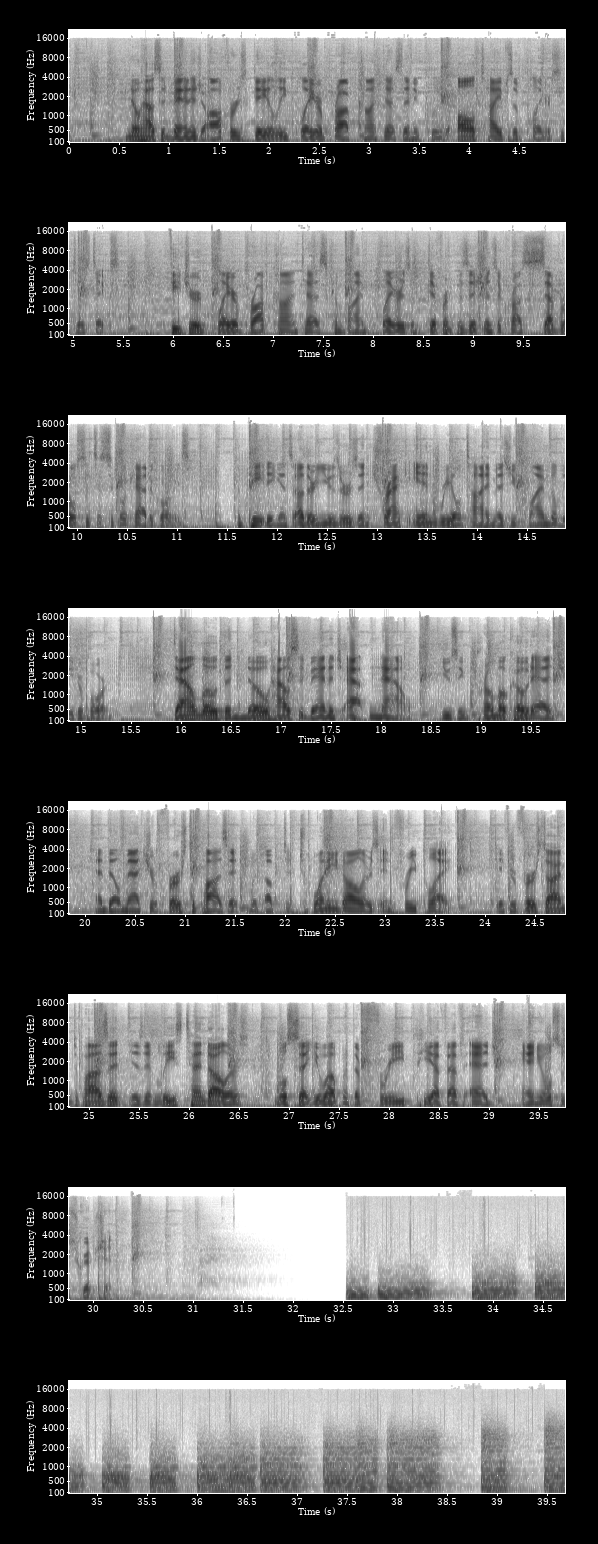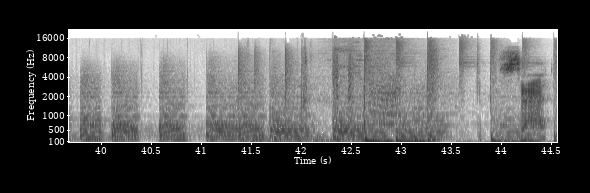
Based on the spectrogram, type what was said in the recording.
No House Advantage offers daily player prop contests that include all types of player statistics. Featured player prop contests combine players of different positions across several statistical categories. Compete against other users and track in real time as you climb the leaderboard. Download the No House Advantage app now using promo code EDGE, and they'll match your first deposit with up to $20 in free play. If your first time deposit is at least $10, we'll set you up with a free PFF Edge annual subscription.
